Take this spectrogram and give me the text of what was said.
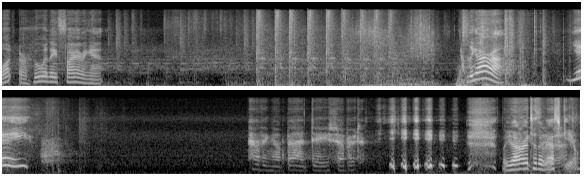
What or who are they firing at? Liara! Yay! Having a bad day, Shepard? Liara to the say that. rescue.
